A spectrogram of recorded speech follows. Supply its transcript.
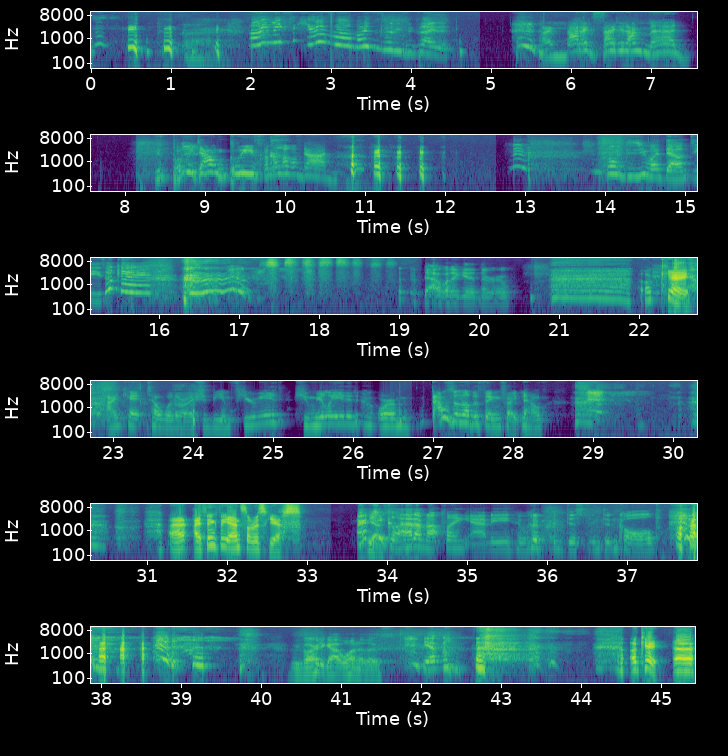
makes the cutest little noises excited. I'm not excited, I'm mad. Just put me down, please, for the love of God. oh, did you want down, D's? Okay. now when I get in the room. Okay. I can't tell whether I should be infuriated, humiliated, or thousand other things right now. I, I think the answer is yes. Aren't you glad I'm not playing Abby, It would have been distant and cold? We've already got one of those. yep. Okay, uh,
